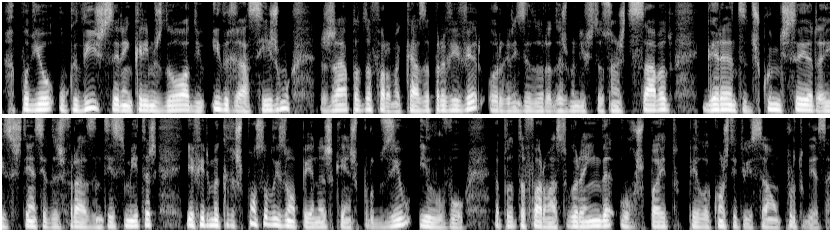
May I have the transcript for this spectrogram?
repudiou o que diz serem crimes de ódio ódio e de racismo. Já a plataforma Casa para Viver, organizadora das manifestações de sábado, garante desconhecer a existência das frases antissemitas e afirma que responsabilizam apenas quem as produziu e levou. A plataforma assegura ainda o respeito pela Constituição portuguesa.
